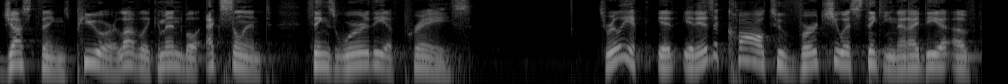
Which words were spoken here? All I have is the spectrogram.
just things, pure, lovely, commendable, excellent, things worthy of praise. It's really, a, it, it is a call to virtuous thinking, that idea of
